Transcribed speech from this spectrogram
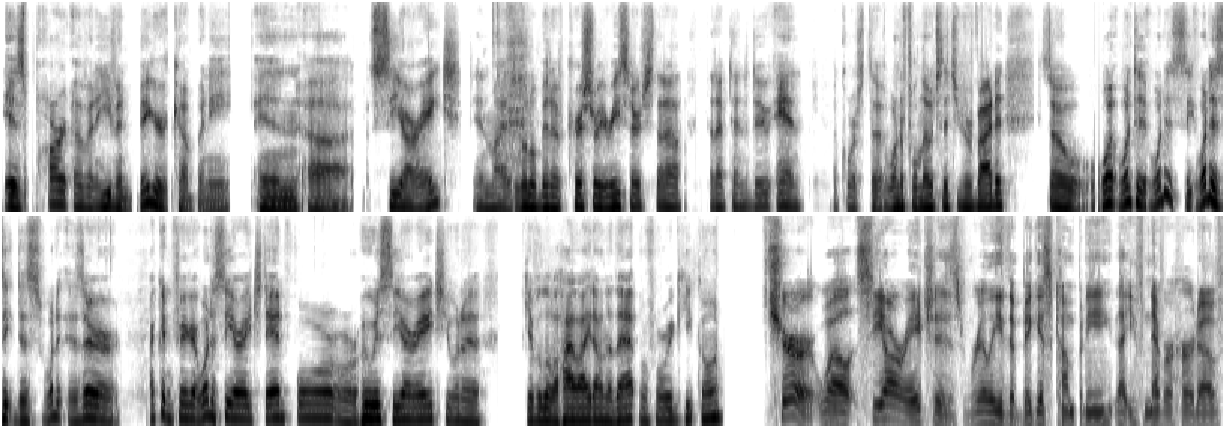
is part of an even bigger company in uh, CRH in my little bit of cursory research that I that I tend to do, and of course the wonderful notes that you provided. So what what did what is what is it does what is there? I couldn't figure out what does CRH stand for or who is CRH. You want to give a little highlight onto that before we keep going? Sure. Well, CRH is really the biggest company that you've never heard of.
